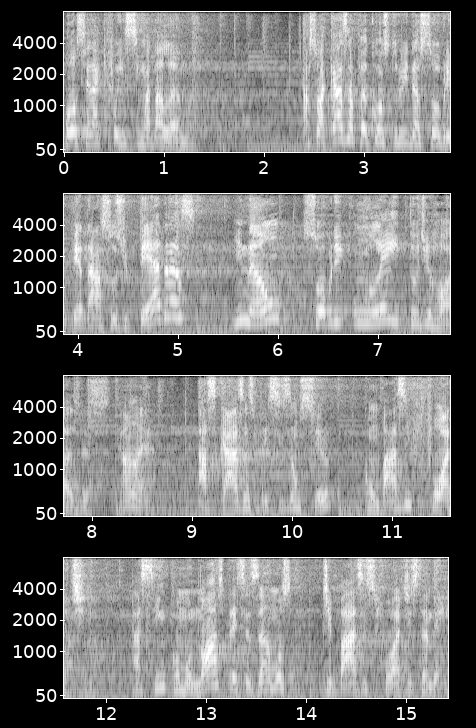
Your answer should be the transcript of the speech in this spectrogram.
ou será que foi em cima da lama? A sua casa foi construída sobre pedaços de pedras e não sobre um leito de rosas. Não, não é. As casas precisam ser com base forte, assim como nós precisamos de bases fortes também.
